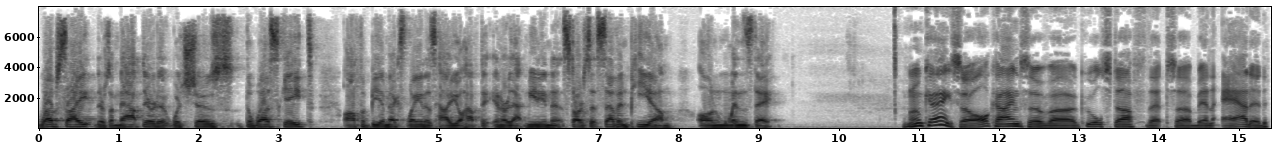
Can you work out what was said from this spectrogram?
website, there's a map there which shows the West Gate off of BMX Lane is how you'll have to enter that meeting. And it starts at 7 p.m. on Wednesday. Okay, so all kinds of uh, cool stuff that's uh, been added.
